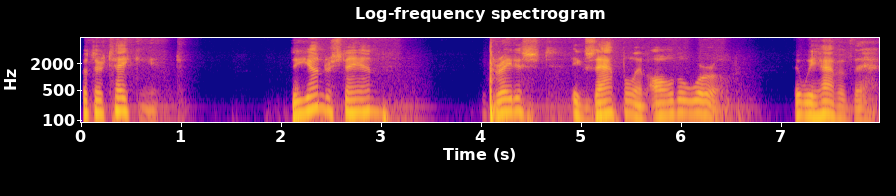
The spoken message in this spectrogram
but they're taking it. Do you understand? The greatest example in all the world that we have of that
